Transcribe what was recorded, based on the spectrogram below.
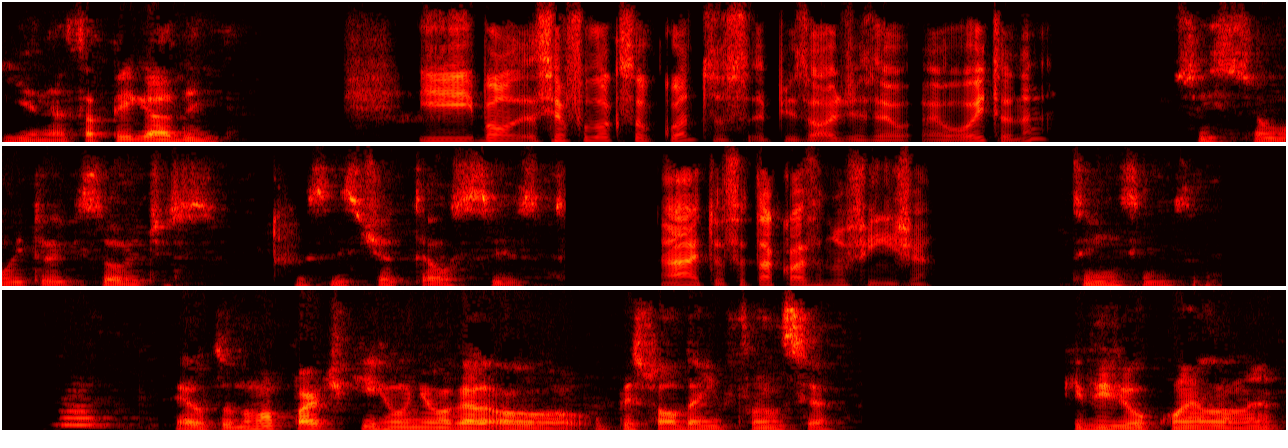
E é nessa pegada aí. E, bom, você falou que são quantos episódios? É, é oito, né? Sim, são oito episódios. Eu assisti até o sexto. Ah, então você tá quase no fim já. Sim, sim, sim. É, eu tô numa parte que reuniu a, ó, o pessoal da infância que viveu com ela, né?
